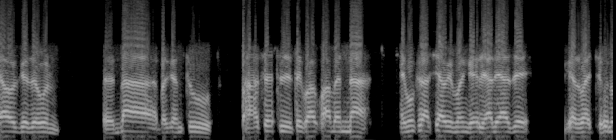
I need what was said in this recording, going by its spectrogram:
ያወገዘውን እና በከንቱ በሀሰት የተቋቋመና ዴሞክራሲያዊ መንገድ ያልያዘ ገርባጭ ሆኖ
